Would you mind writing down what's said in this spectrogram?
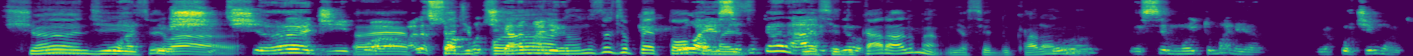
Xande, porra, sei lá. Xande, é, olha só quantos caras maneiros. Não sei se o pé topa, porra, ia ser do caralho, ia ser entendeu? do caralho mano. Ia ser do caralho, porra, Ia ser muito maneiro. Eu curti muito.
